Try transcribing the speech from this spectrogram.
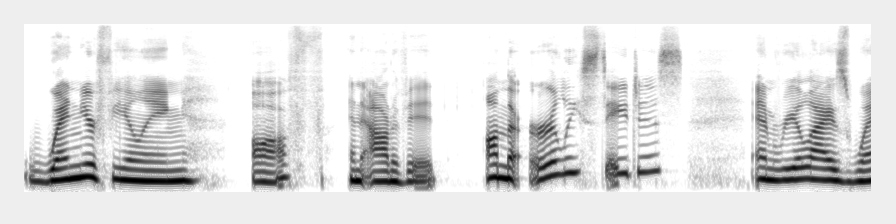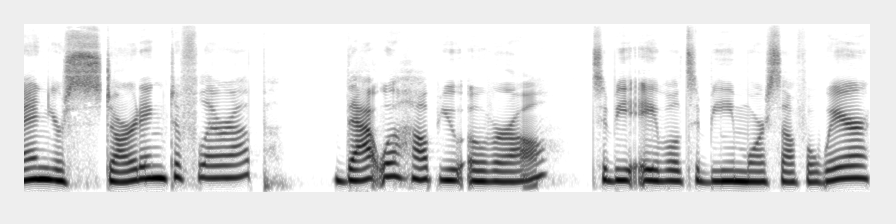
when you're feeling off and out of it on the early stages and realize when you're starting to flare up, that will help you overall to be able to be more self-aware.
